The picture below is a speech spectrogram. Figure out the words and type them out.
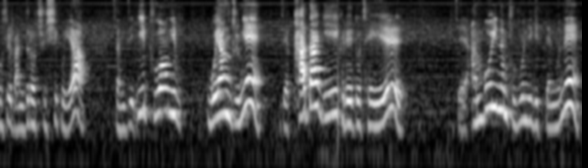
곳을 만들어 주시고요. 그래서 이제 이 부엉이 모양 중에 이제 바닥이 그래도 제일 이제 안 보이는 부분이기 때문에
